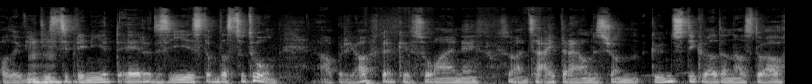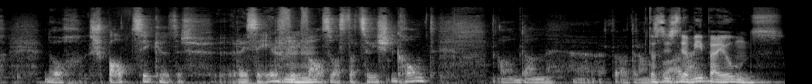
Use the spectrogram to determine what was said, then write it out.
Oder wie mhm. diszipliniert er oder sie ist, um das zu tun. Aber ja, ich denke, so, eine, so ein Zeitraum ist schon günstig, weil dann hast du auch noch spatzig, also Reserve, mhm. falls was dazwischen kommt. Und dann äh, daran Das ist arbeiten. ja wie bei uns.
